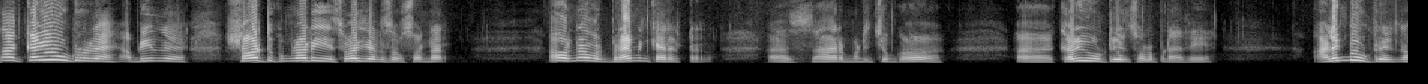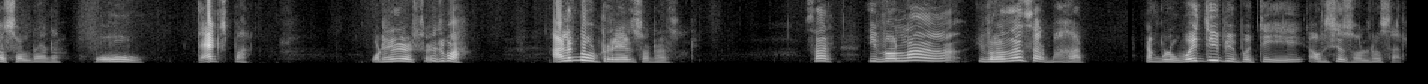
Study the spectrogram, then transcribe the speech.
நான் கழுவி விட்டுறேன் அப்படின்னு ஷார்ட்டுக்கு முன்னாடி சிவாஜி கணேசன் சொன்னார். அவர்னா ஒரு பிராமின் கேரக்டர் சார் மன்னிச்சுங்கோ கழுவி விட்றேன்னு சொல்லப்படாது. அலம்பி விட்டுறேன்னு நான். சொல்லணும் ஓ தேங்க்ஸ்ப்பா உடனே இதுவா அலம்பி விட்டுறேன்னு சொன்னார் சார். சார் இவெல்லாம் இவ்வளோ தான் சார் மகான். நாங்களோட ஒய்ஜிபி பற்றி அவசியம் சொல்லணும் சார்.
